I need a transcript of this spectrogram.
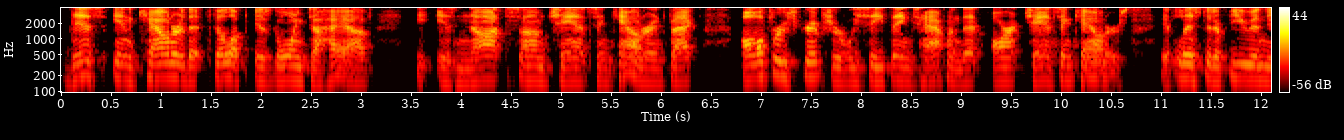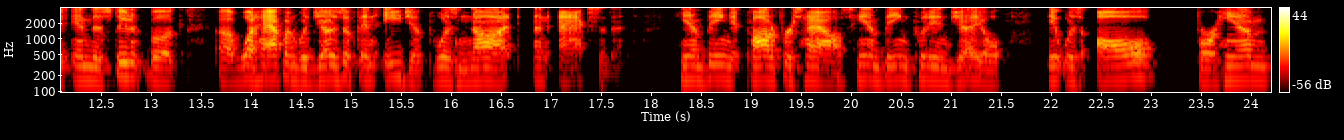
this encounter that Philip is going to have is not some chance encounter. In fact, all through Scripture, we see things happen that aren't chance encounters. It listed a few in, in the student book. Uh, what happened with Joseph in Egypt was not an accident. Him being at Potiphar's house, him being put in jail, it was all for him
